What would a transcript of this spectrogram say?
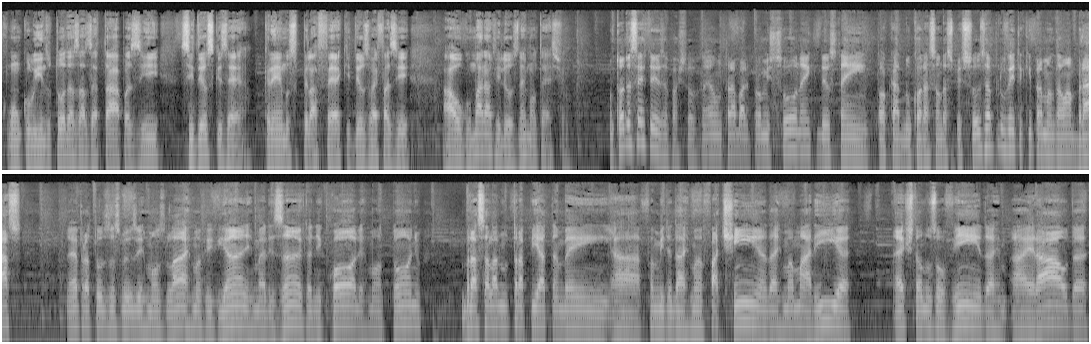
concluindo todas as etapas e, se Deus quiser, cremos pela fé que Deus vai fazer algo maravilhoso, né, Montécio? Com toda certeza, pastor. É um trabalho promissor, né? Que Deus tem tocado no coração das pessoas. Eu aproveito aqui para mandar um abraço né, para todos os meus irmãos lá, irmã Viviane, irmã Elisângela, Nicole, irmão Antônio. Abraçar lá no Trapiá também a família da irmã Fatinha, da irmã Maria, né, que estão nos ouvindo, a Heralda.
